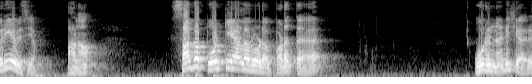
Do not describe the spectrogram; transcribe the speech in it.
பெரிய விஷயம். ஆனால் சக போட்டியாளரோட படத்தை ஒரு நடிகர்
